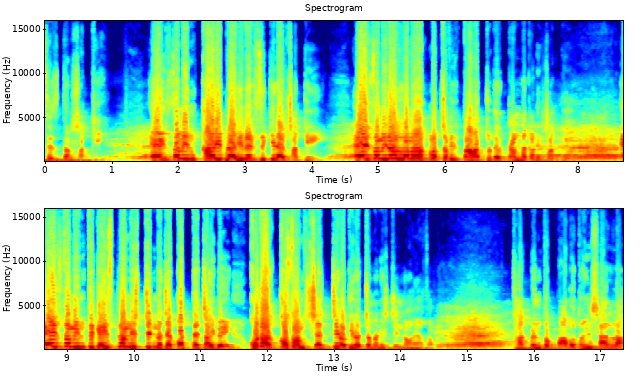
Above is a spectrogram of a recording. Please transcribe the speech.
সেজদার সাক্ষী। এই জমিন কার ইব্রাহিমের জিকিরের সাক্ষী? এই জমিন আল্লামা আহমদ শফির তাহাজ্জুদের কান্নাকাটির সাক্ষী। এই জমিন থেকে ইসলাম নিশ্চিন্ন যে করতে চাইবে, খোদার কসম সে চিরদিনের জন্য নিশ্চিন্ন হয়ে যাবে। থাকবেন তো পাবো তো ইনশাল্লাহ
